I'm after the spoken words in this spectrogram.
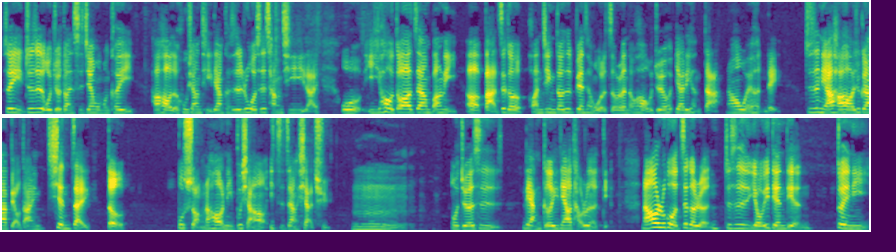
所以就是我觉得短时间我们可以好好的互相体谅。可是如果是长期以来，我以后都要这样帮你呃把这个环境都是变成我的责任的话，我觉得压力很大，然后我也很累。就是你要好好去跟他表达你现在的不爽，然后你不想要一直这样下去。嗯，我觉得是两个一定要讨论的点。然后，如果这个人就是有一点点对你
